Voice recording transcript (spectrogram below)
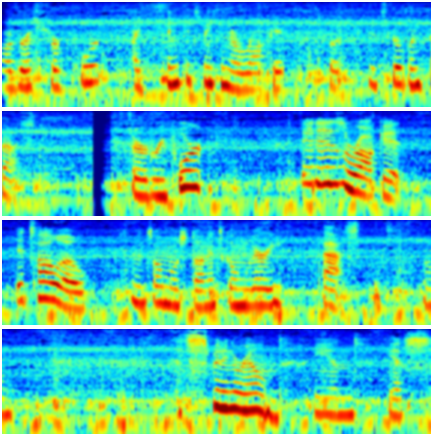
Progress report. I think it's making a rocket, but it's building fast. Third report. It is a rocket. It's hollow. It's almost done. It's going very fast. It's um, it's spinning around, and yes,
